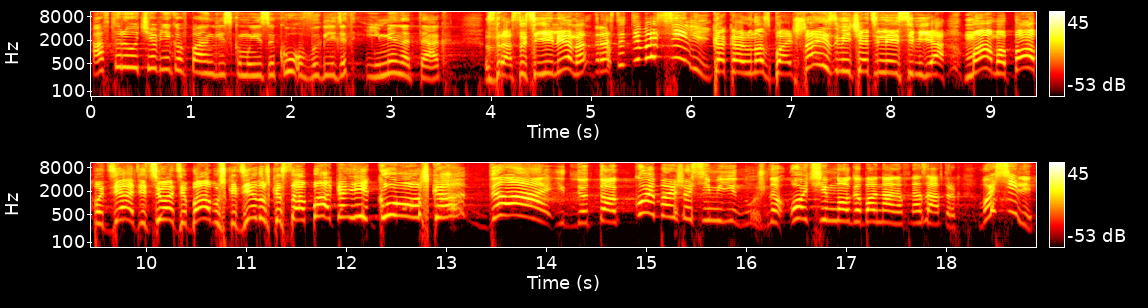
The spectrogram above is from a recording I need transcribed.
Авторы учебников по английскому языку выглядят именно так. Здравствуйте, Елена! Здравствуйте, Василий! Какая у нас большая и замечательная семья! Мама, папа, дядя, тетя, бабушка, дедушка, собака и кошка! Да, и для такой большой семьи нужно очень много бананов на завтрак. Василий,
